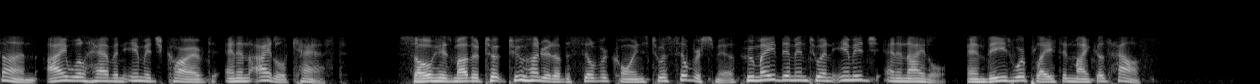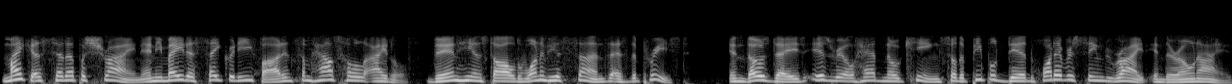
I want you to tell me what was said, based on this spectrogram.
son, I will have an image carved and an idol cast. So his mother took two hundred of the silver coins to a silversmith, who made them into an image and an idol, and these were placed in Micah's house. Micah set up a shrine, and he made a sacred ephod and some household idols. Then he installed one of his sons as the priest. In those days Israel had no king, so the people did whatever seemed right in their own eyes.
